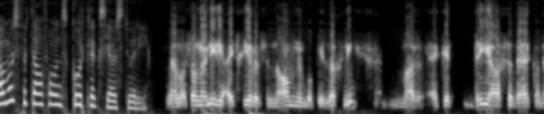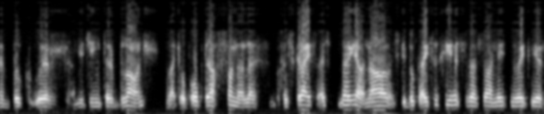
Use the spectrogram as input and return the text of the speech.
Amos vertel vir ons kortliks jou storie. Wel, ek sal nou nie die uitgewer se naam noem op die lig nie, maar ek het 3 jaar gewerk aan 'n boek oor Eugene Terblanche wat op opdrag van hulle geskryf is. Nou ja, na is die boek uitgegee is, was daar net nooit weer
